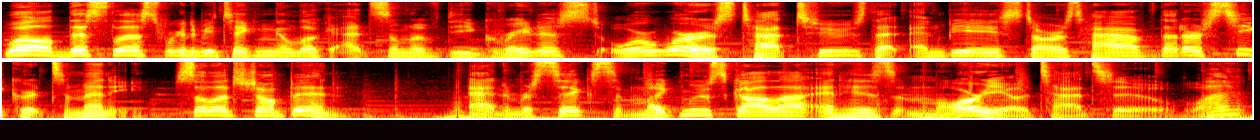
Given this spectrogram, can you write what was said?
Well, this list we're going to be taking a look at some of the greatest or worst tattoos that NBA stars have that are secret to many. So let's jump in. At number 6, Mike Muscala and his Mario tattoo. What?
